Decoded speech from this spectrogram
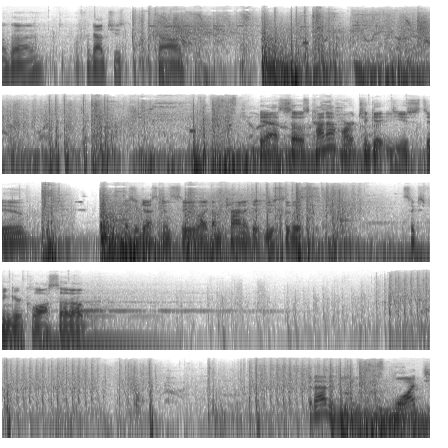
Okay. I forgot to use couch. Yeah, so it's kind of hard to get used to. As you guys can see, like, I'm trying to get used to this six finger claw setup. Get out of here. What?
